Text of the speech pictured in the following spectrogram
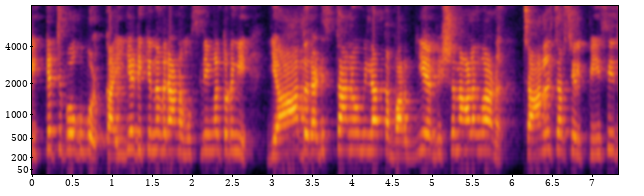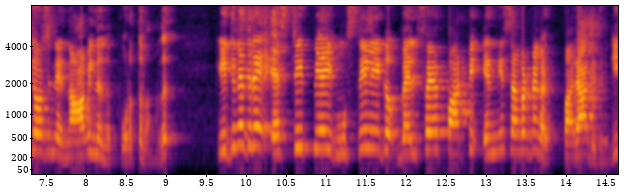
വിക്കറ്റ് പോകുമ്പോൾ കൈയടിക്കുന്നവരാണ് മുസ്ലിങ്ങൾ തുടങ്ങി യാതൊരു അടിസ്ഥാനവുമില്ലാത്ത വർഗീയ വിഷനാളങ്ങളാണ് ചാനൽ ചർച്ചയിൽ പി സി ജോർജിന്റെ നാവിൽ നിന്ന് പുറത്തു വന്നത്. ഇതിനെതിരെ S T P I Muslim League welfare party എന്നീ സംഘടനകൾ പരാതി നൽകി.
